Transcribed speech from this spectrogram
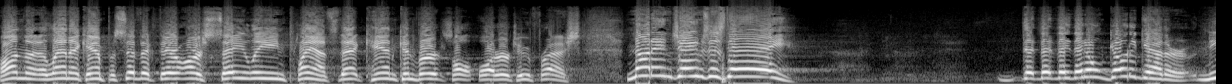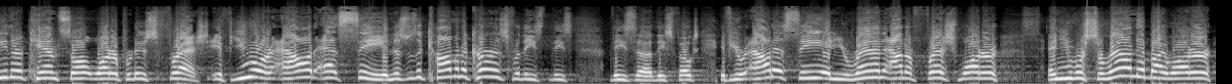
on the Atlantic and Pacific, there are saline plants that can convert salt water to fresh. Not in James's day. They, they, they, don't go together. Neither can salt water produce fresh. If you are out at sea, and this was a common occurrence for these, these, these, uh, these folks, if you're out at sea and you ran out of fresh water and you were surrounded by water,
